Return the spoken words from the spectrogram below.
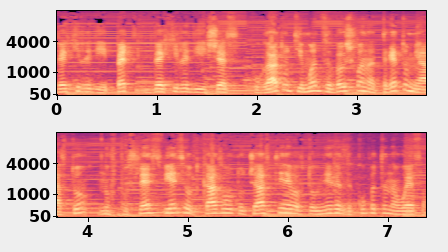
2005-2006, когато тимът завършва на трето място, но в последствие се отказва от участие в турнира за Купата на УЕФА.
